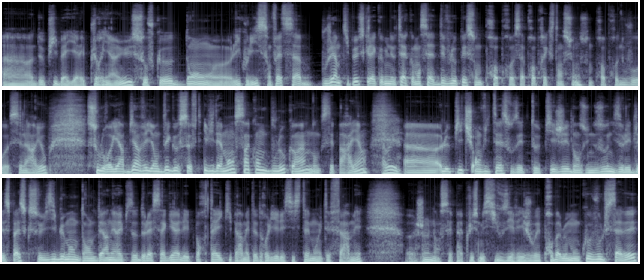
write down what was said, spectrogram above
Euh, depuis, bah, il n'y avait plus rien eu, sauf que dans euh, les coulisses, en fait, ça a bougé un petit peu puisque la communauté a commencé à développer son propre, sa propre extension, son propre nouveau euh, scénario, sous le regard bienveillant d'Egosoft, évidemment. 50 boulots quand même, donc c'est pas rien. Ah oui. Euh, le pitch en vitesse, vous êtes piégé dans une zone isolée de l'espace, que ce, visiblement dans le dernier épisode de la saga, les portails qui permettaient de relier les systèmes ont été fermés. Euh, je n'en sais pas plus, mais si vous y avez joué, probablement que vous le savez.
